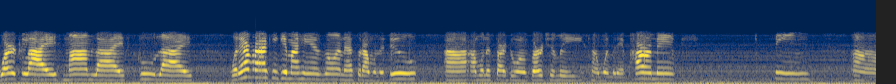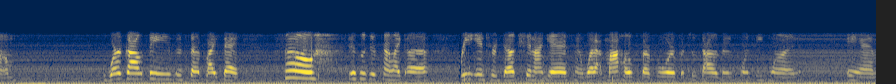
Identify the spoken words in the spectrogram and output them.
work life, mom life, school life, whatever I can get my hands on, that's what I want to do. Uh, I want to start doing virtually some women empowerment things, um, workout things, and stuff like that. So this was just kind of like a reintroduction, I guess, and what my hopes are for for 2021. And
